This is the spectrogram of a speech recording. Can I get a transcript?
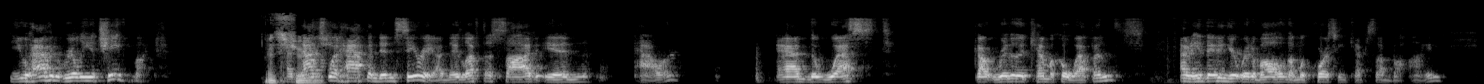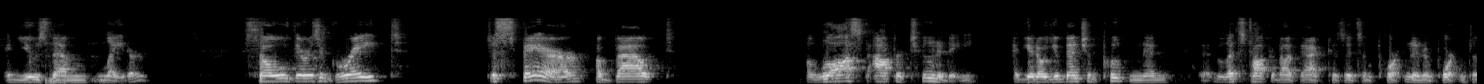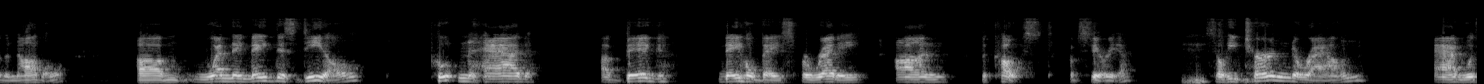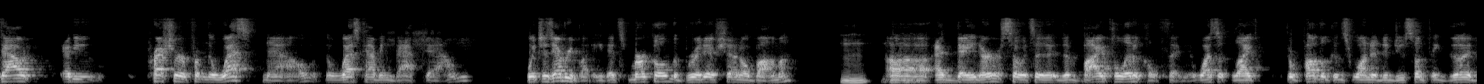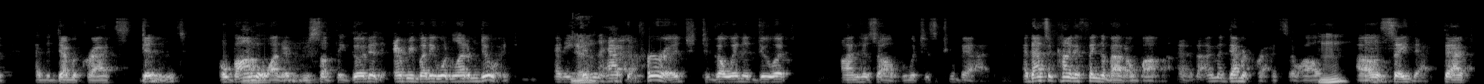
you haven't really achieved much. That's and true. that's what happened in Syria. They left Assad in power, and the West got rid of the chemical weapons. I mean, they didn't get rid of all of them. Of course, he kept some behind and used them later. So there is a great despair about a lost opportunity. And, you know, you mentioned Putin, and let's talk about that because it's important and important to the novel. Um, when they made this deal, Putin had a big naval base already on the coast of Syria. So he turned around and without any pressure from the West now, the West having backed down, which is everybody. That's Merkel, the British, and Obama, Mhm. uh, and Boehner. So it's a, a bipolitical thing. It wasn't like the Republicans wanted to do something good and the Democrats didn't. Obama Mhm. wanted to do something good and everybody wouldn't let him do it. And he Yeah. didn't have the courage to go in and do it on his own, which is too bad. And that's the kind of thing about Obama. And I'm a Democrat, so I'll Mhm. I'll say that that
